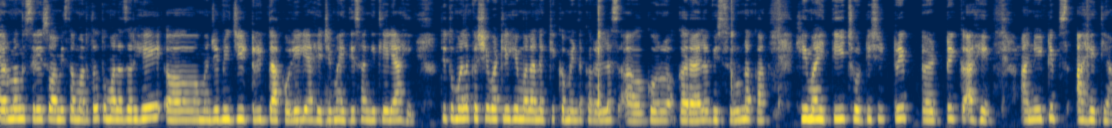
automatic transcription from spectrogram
तर मग श्री स्वामी समर्थ तुम्हाला जर हे म्हणजे मी जी ट्रिक दाखवलेली आहे जी माहिती सांगितलेली आहे ती तुम्हाला कशी वाटली हे मला नक्की कमेंट करायला करायला विसरू नका. ही माहिती छोटीशी ट्रिप ट्रिक आहे आणि टिप्स आहेत ह्या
